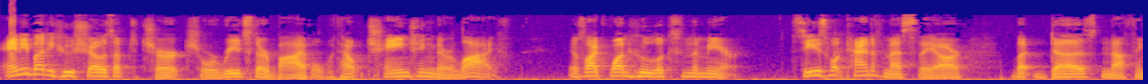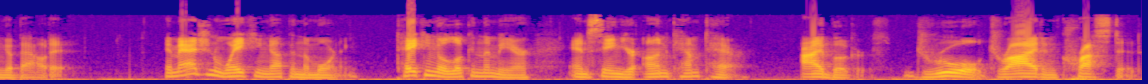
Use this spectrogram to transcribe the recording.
Anybody who shows up to church or reads their Bible without changing their life is like one who looks in the mirror, sees what kind of mess they are, but does nothing about it. Imagine waking up in the morning, taking a look in the mirror, and seeing your unkempt hair, eye boogers, drool dried and crusted.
